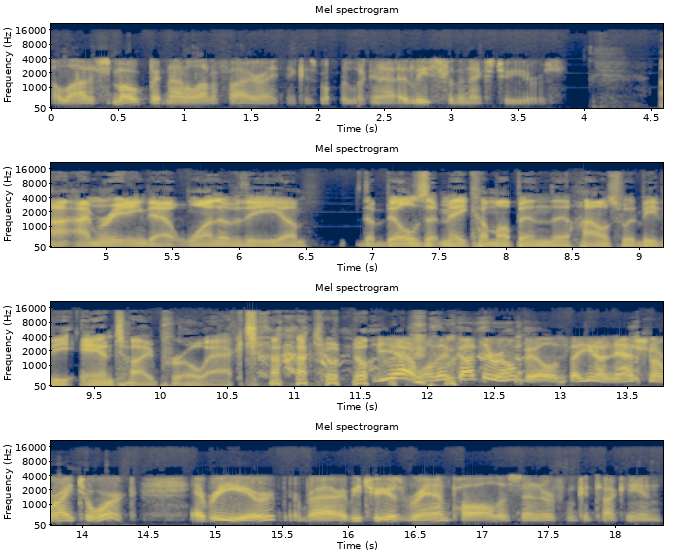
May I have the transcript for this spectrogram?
a lot of smoke, but not a lot of fire. I think is what we're looking at, at least for the next two years. I'm reading that one of the um, the bills that may come up in the House would be the Anti-Pro Act. I don't know. Yeah, well, they've got their own bills. But, you know, national right to work. Every year, uh, every two years, Rand Paul, the senator from Kentucky, and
